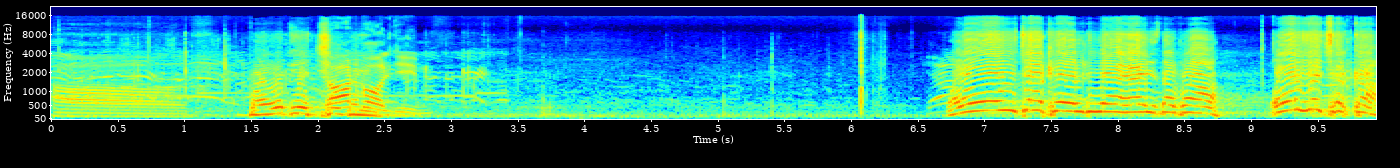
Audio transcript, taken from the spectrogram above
اور بہت ہی اچھی ڈاٹ بال جی۔ اونچا کھیل دیا ہے اس دفعہ۔ اور یہ چھکا۔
